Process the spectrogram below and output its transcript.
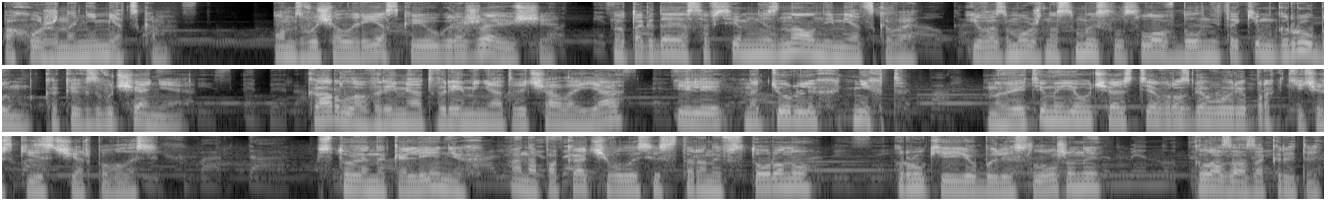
похоже на немецком. Он звучал резко и угрожающе, но тогда я совсем не знал немецкого, и, возможно, смысл слов был не таким грубым, как их звучание. Карла время от времени отвечала «я» или «натюрлих нихт», но этим ее участие в разговоре практически исчерпывалось. Стоя на коленях, она покачивалась из стороны в сторону, руки ее были сложены, глаза закрыты.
